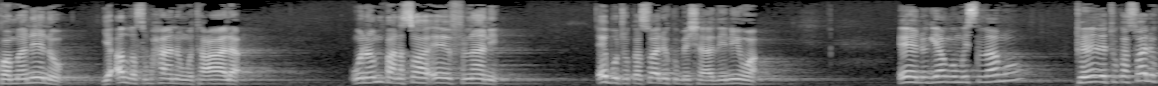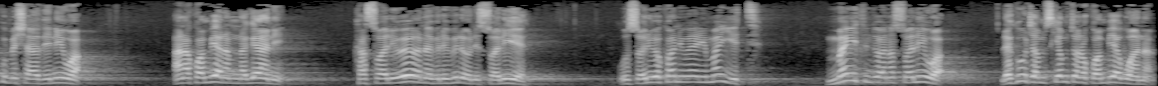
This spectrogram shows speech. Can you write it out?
kwa maneno ya Allah subhanahu wa ta'ala. Unampa nasaha eh fulani hebu tukaswali kumeshaadhiniwa eh ndugu yangu muislamu tuende tukaswali kumeshaadhiniwa anakwambia namna gani? Kaswali wewe na vile vile uniswalie. Uswaliwe kwani wewe ni mayit? Mayit ndio anaswaliwa. Lakini utamsikia mtu anakuambia bwana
